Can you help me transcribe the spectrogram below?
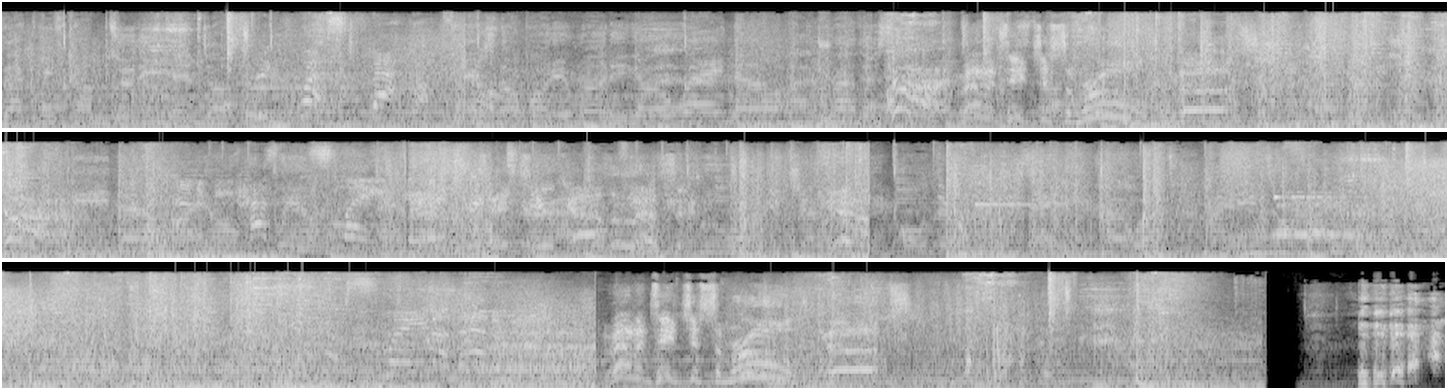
Like we've come to the end of the Request backup! There's nobody running away now. I'd rather ah! Just some rules! Enemy has been slain. You guys teach you some rules, Cubs!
